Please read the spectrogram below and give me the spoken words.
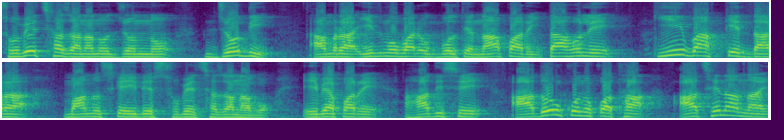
শুভেচ্ছা জানানোর জন্য যদি আমরা ঈদ মোবারক বলতে না পারি, তাহলে কি বাক্যের দ্বারা মানুষকে ঈদের শুভেচ্ছা জানাব? এ ব্যাপারে হাদিসে আদৌ কোনো কথা আছে না নাই?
